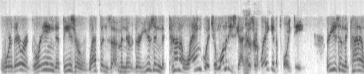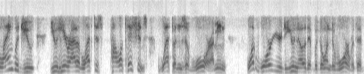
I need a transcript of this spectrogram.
where they're agreeing that these are weapons. I mean, they're they're using the kind of language, and one of these guys right. was a Reagan appointee. They're using the kind of language you you hear out of leftist politicians, weapons of war. I mean, what warrior do you know that would go into war with a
